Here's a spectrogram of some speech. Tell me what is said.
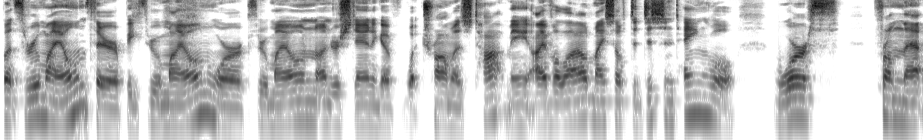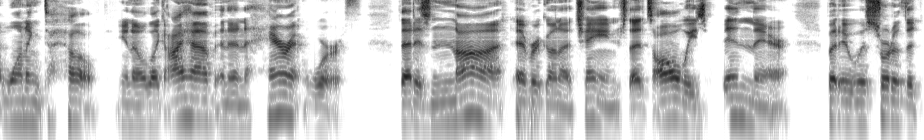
But through my own therapy, through my own work, through my own understanding of what trauma has taught me, I've allowed myself to disentangle worth from that wanting to help. You know, like I have an inherent worth that is not ever mm-hmm. going to change. That's always been there. But it was sort of the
